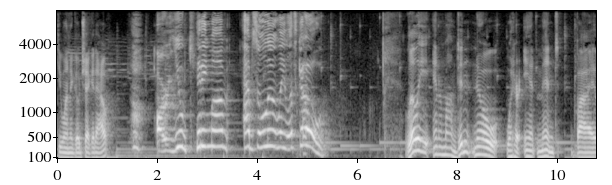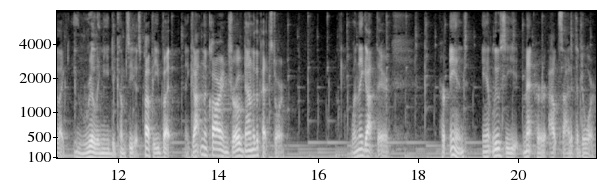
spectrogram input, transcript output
Do you want to go check it out? Are you kidding, Mom? Absolutely, let's go! Lilly and her mom didn't know what her aunt meant by, like, you really need to come see this puppy, but they got in the car and drove down to the pet store. When they got there, her aunt, Aunt Lucy, met her outside at the door.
